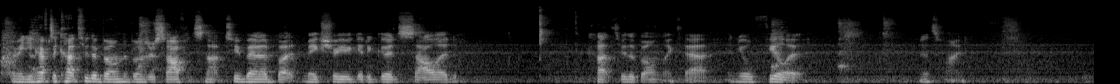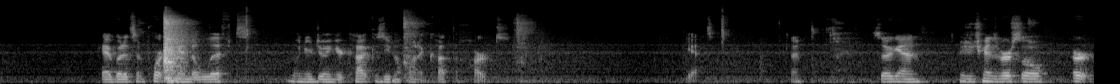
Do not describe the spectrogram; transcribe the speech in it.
I mean, you have to cut through the bone. The bones are soft. It's not too bad, but make sure you get a good solid cut through the bone like that, and you'll feel it, and it's fine. Okay, but it's important again to lift when you're doing your cut because you don't want to cut the heart yet. Okay, so again, here's your transversal or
